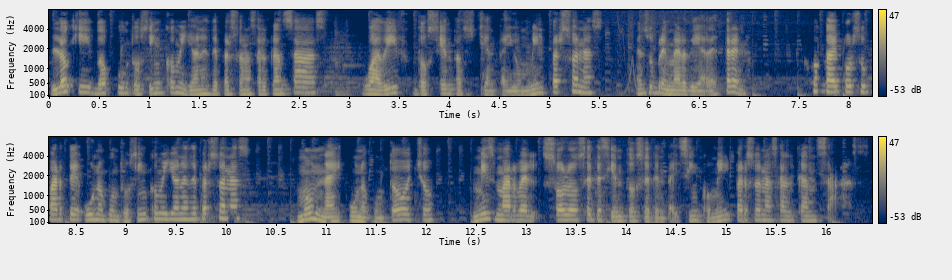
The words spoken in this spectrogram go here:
Loki 2.5 millones de personas alcanzadas, Wadif 281 mil personas en su primer día de estreno. Hawkeye por su parte 1.5 millones de personas, Moon Knight 1.8, Miss Marvel solo 775 mil personas alcanzadas.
